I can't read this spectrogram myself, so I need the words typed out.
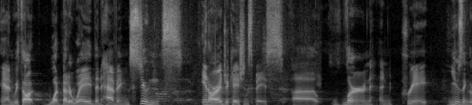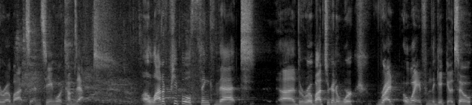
And we thought, what better way than having students in our education space uh, learn and create using the robots and seeing what comes out. A lot of people think that uh, the robots are going to work right away from the get-go. So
